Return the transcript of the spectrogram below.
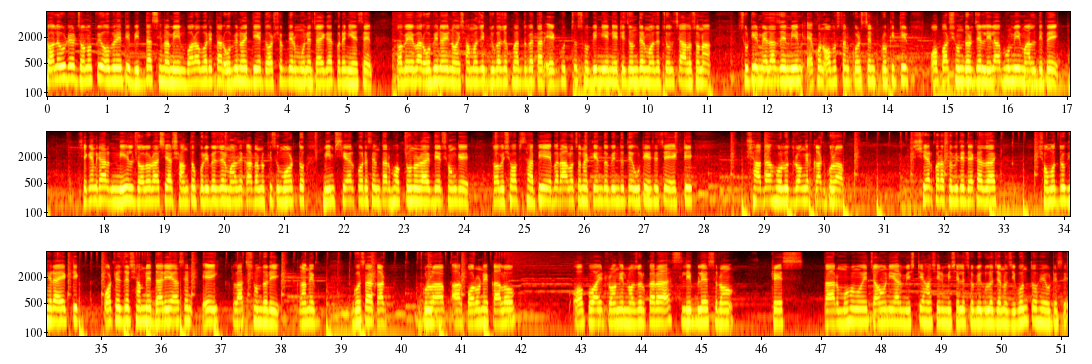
টলিউডের জনপ্রিয় অভিনেত্রী বিদ্যা সিনহা মিম বরাবরই তার অভিনয় দিয়ে দর্শকদের মনে জায়গা করে নিয়েছেন। তবে এবার অভিনয় নয়, সামাজিক যোগাযোগ মাধ্যমে তার একগুচ্ছ ছবি নিয়ে নেটিজনদের মাঝে চলছে আলোচনা। ছুটির মেজাজে মিম এখন অবস্থান করছেন প্রকৃতির অপার সৌন্দর্যের লীলাভূমি মালদ্বীপে। সেখানকার নীল জলরাশি আর শান্ত পরিবেশের মাঝে কাটানো কিছু মুহূর্ত মিম শেয়ার করেছেন তার ভক্ত অনুরাগীদের সঙ্গে। তবে সব ছাপিয়ে এবার আলোচনা কেন্দ্রবিন্দুতে উঠে এসেছে একটি সাদা হলুদ রঙের কাঠগোলাপ। শেয়ার করা ছবিতে দেখা যায়, সমুদ্র ঘেরা একটি কটেজের সামনে দাঁড়িয়ে আছেন এই লাক্স সুন্দরী। কানে গোসা কাঠ গোলাপ আর পরনে কালো অফ হোয়াইট রঙের নজর কাড়া স্লিভলেস রং ড্রেস। তার মোহময়ী চাউনি আর মিষ্টি হাসির মিশেলে ছবিগুলো যেন জীবন্ত হয়ে উঠেছে।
